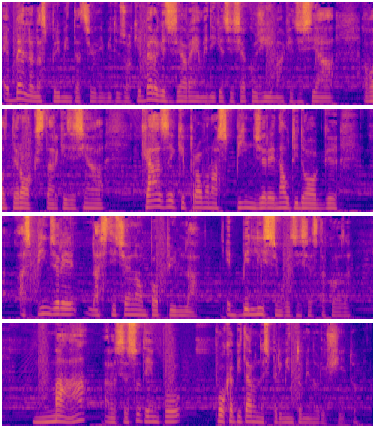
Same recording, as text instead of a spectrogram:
è bella la sperimentazione dei videogiochi, è bello che ci sia Remedy, che ci sia Kojima, che ci sia a volte Rockstar, che ci sia case che provano a spingere Naughty Dog, a spingere l'asticella un po' più in là. È bellissimo che ci sia sta cosa, ma allo stesso tempo può capitare un esperimento meno riuscito.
